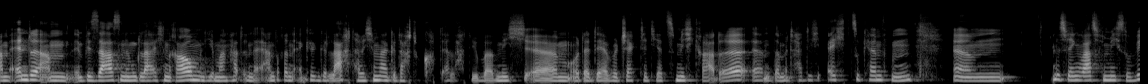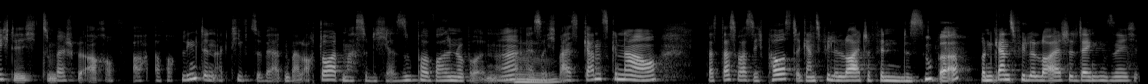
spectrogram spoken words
am Ende, am, wir saßen im gleichen Raum und jemand hat in der anderen Ecke gelacht, habe ich immer gedacht, oh Gott, er lacht über mich ähm, oder der rejected jetzt mich gerade. Ähm, damit hatte ich echt zu kämpfen. Ähm, deswegen war es für mich so wichtig, zum Beispiel auch auf, auch, auf LinkedIn aktiv zu werden, weil auch dort machst du dich ja super vulnerable. Ne? Mhm. Also ich mhm. weiß ganz genau, dass das, was ich poste, ganz viele Leute finden das super und ganz viele Leute denken sich,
